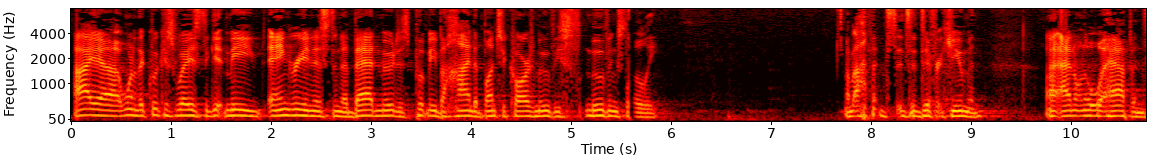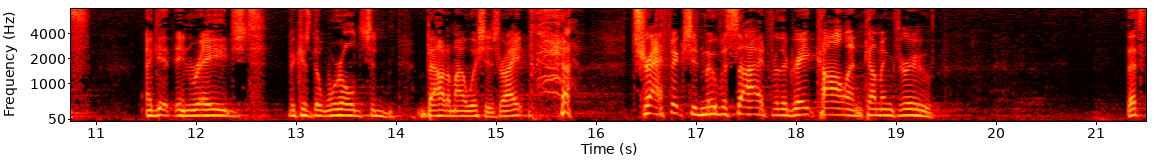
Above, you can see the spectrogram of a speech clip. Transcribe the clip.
I uh, one of the quickest ways to get me angry and just in a bad mood is put me behind a bunch of cars moving, moving slowly. It's a different human. I, I don't know what happens. I get enraged because the world should bow to my wishes, right? Traffic should move aside for the great Colin coming through. That's,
